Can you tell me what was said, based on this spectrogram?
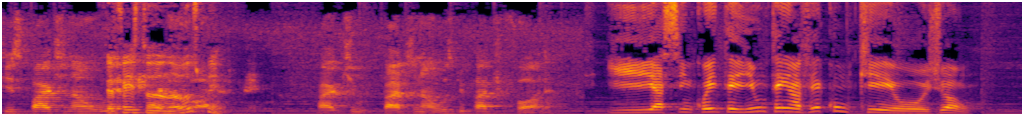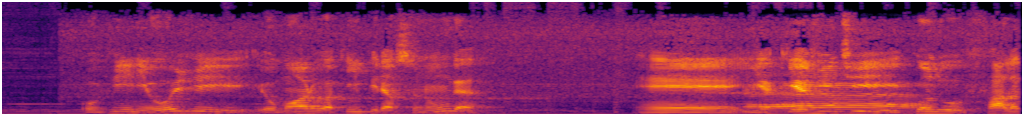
Fiz parte na USP. Você fez tudo na USP? Parte, parte na USP e parte fora. E a 51 tem a ver com o que, ô João? Ô Vini, hoje eu moro aqui em Pirassununga. é, e aqui a Ah. gente, quando fala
